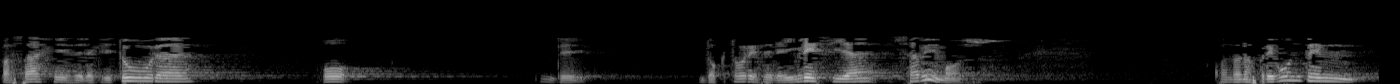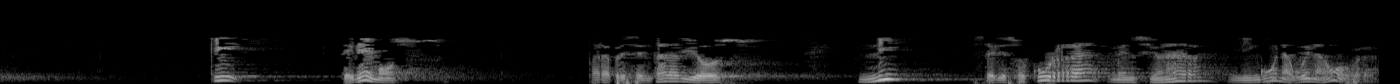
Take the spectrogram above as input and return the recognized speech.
pasajes de la escritura o de doctores de la iglesia sabemos. Cuando nos pregunten qué tenemos para presentar a Dios, ni se les ocurra mencionar ninguna buena obra.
